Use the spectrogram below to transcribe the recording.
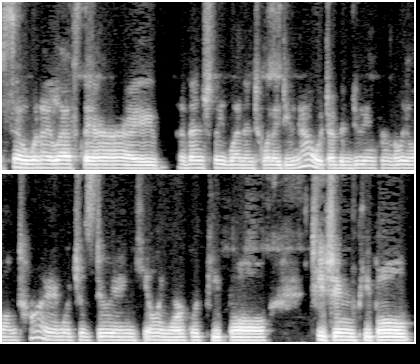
so when i left there i eventually went into what i do now which i've been doing for a really long time which is doing healing work with people teaching people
